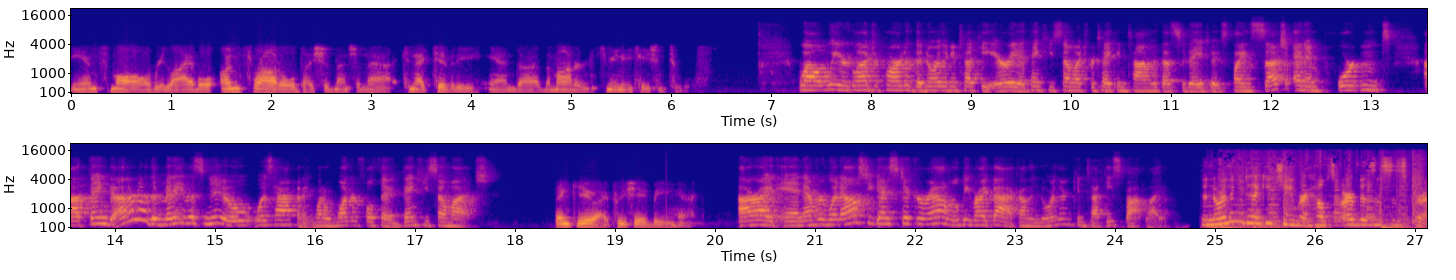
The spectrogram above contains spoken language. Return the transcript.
and small, reliable, unthrottled, I should mention that, connectivity and uh, the modern communication tools. Well, we are glad you're part of the Northern Kentucky area. Thank you so much for taking time with us today to explain such an important uh, thing that I don't know that many of us knew was happening. What a wonderful thing. Thank you so much. Thank you. I appreciate being here. All right. And everyone else, you guys stick around. We'll be right back on the Northern Kentucky Spotlight. The Northern Kentucky Chamber helps our businesses grow.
